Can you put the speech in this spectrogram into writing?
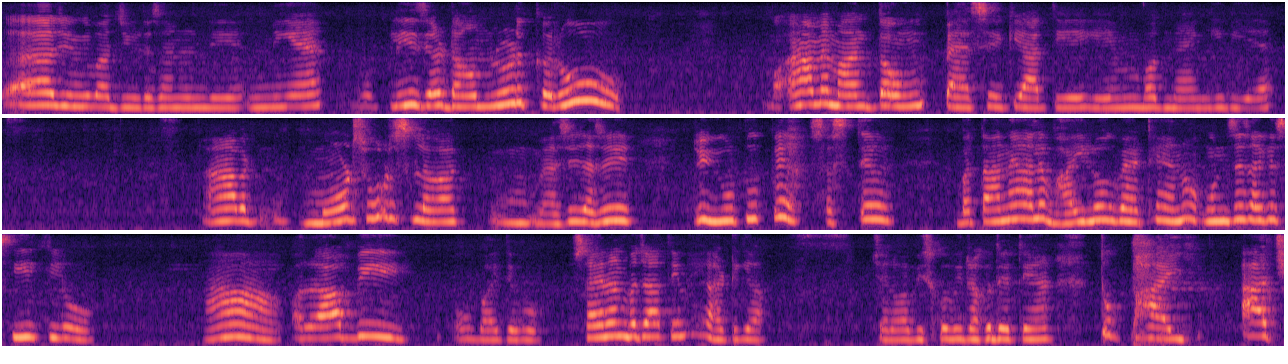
जिनके पास जी नहीं है, वो प्लीज़ यार डाउनलोड करो। हाँ मैं मानता हूँ, पैसे की आती है गेम बहुत महँगी भी है। हाँ बट मोड्स वोड्स लगा, ऐसे जैसे जो यूट्यूब पे सस्ते बताने वाले भाई लोग बैठे हैं ना, उनसे जाके सीख लो। हाँ और आप भी, ओ भाई देखो साइरन बजाते ना हट गया। चलो अब इसको भी रख देते हैं। तो भाई, आज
